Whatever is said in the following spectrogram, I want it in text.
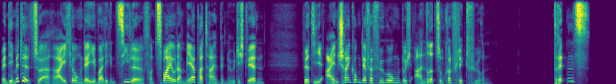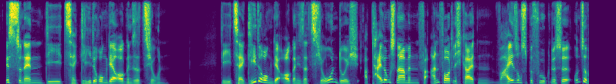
Wenn die Mittel zur Erreichung der jeweiligen Ziele von zwei oder mehr Parteien benötigt werden, wird die Einschränkung der Verfügung durch andere zum Konflikt führen. Drittens ist zu nennen die Zergliederung der Organisation. Die Zergliederung der Organisation durch Abteilungsnamen, Verantwortlichkeiten, Weisungsbefugnisse und so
